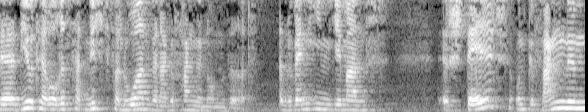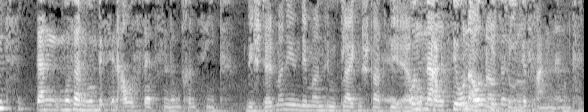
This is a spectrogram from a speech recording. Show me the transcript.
der Bioterrorist hat nicht verloren, wenn er gefangen genommen wird. Also wenn ihn jemand äh, stellt und gefangen nimmt, dann muss er nur ein bisschen aussetzen im Prinzip. Wie stellt man ihn, indem man im gleichen Stadt wie er und eine Aktion ausgibt und ihn gefangen nimmt. Okay.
